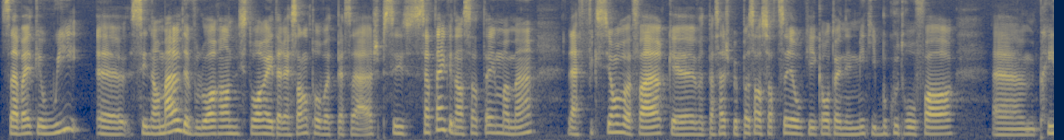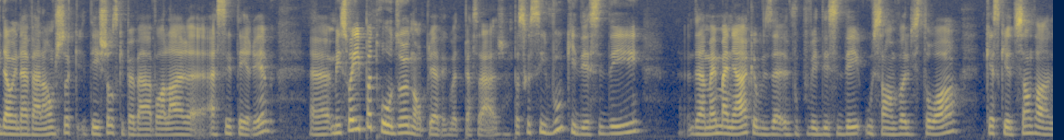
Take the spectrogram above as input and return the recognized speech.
ça va être que oui, euh, c'est normal de vouloir rendre l'histoire intéressante pour votre personnage. Puis c'est certain que dans certains moments, la fiction va faire que votre personnage peut pas s'en sortir ou qu'il est contre un ennemi qui est beaucoup trop fort, euh, pris dans une avalanche, des choses qui peuvent avoir l'air assez terribles. Mais soyez pas trop dur non plus avec votre personnage. Parce que c'est vous qui décidez, de la même manière que vous, vous pouvez décider où s'en va l'histoire, qu'est-ce qui a du sens dans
